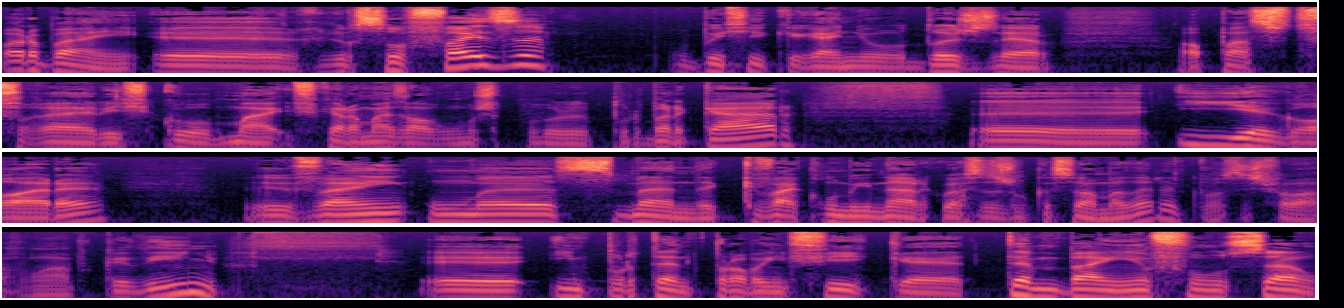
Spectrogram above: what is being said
Ora bem, eh, regressou Feiza, o Benfica ganhou 2-0 ao Passos de Ferreira e ficou mais, ficaram mais alguns por, por marcar. Eh, e agora vem uma semana que vai culminar com essa deslocação à Madeira, que vocês falavam há bocadinho. Importante para o Benfica também em função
